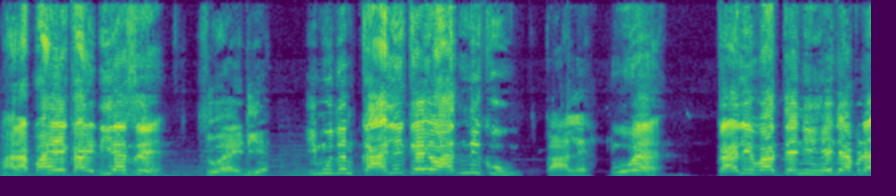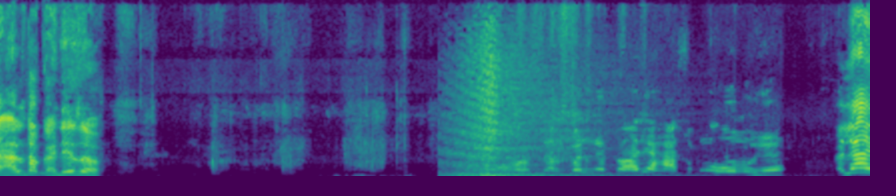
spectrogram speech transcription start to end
મારા પાસે એક આઈડિયા છે. શું આઈડિયા ઈ હું તને કાલે કયો આજ નીકું કાલે? હવે. કાલે વાત તેની હેડ આપણે હાલ તો આજે હાથું હોનું છે. અલ્યા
